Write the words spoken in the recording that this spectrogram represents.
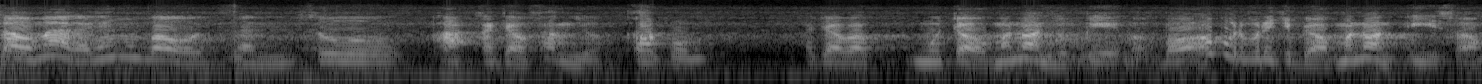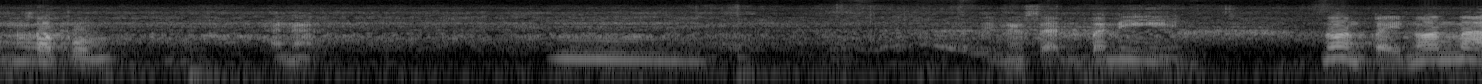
เศร้ามากก็ยังเว้ากันสู่พระเขาเจ้าฟังอยู่ ครับผม เขาเจ้าว่าหมู่เจ้ามานอนอยู่เปรบ่บ่บ่ได้บ่ได้จะไปออกมานอนตีสองนะครับผม อันน่ะอืมเป็นจังซั่นบัดนี้นอนไปนอนมา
